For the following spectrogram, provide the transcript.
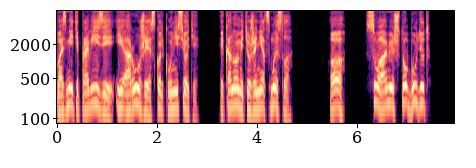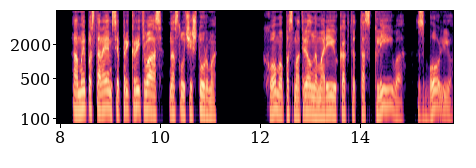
Возьмите провизии и оружие, сколько унесете. Экономить уже нет смысла. А с вами что будет? А мы постараемся прикрыть вас на случай штурма. Хома посмотрел на Марию как-то тоскливо, с болью,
